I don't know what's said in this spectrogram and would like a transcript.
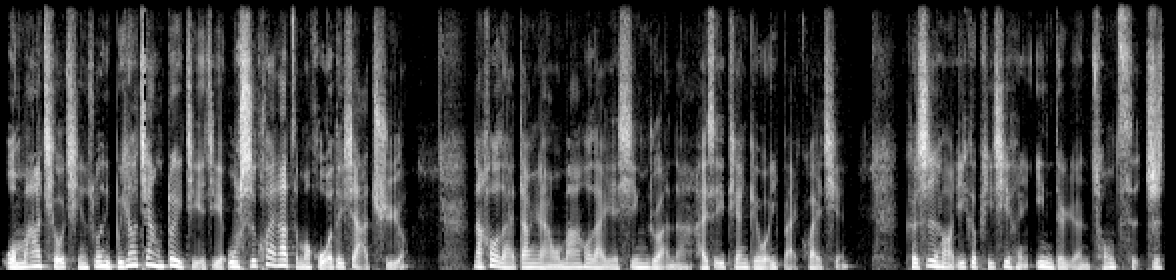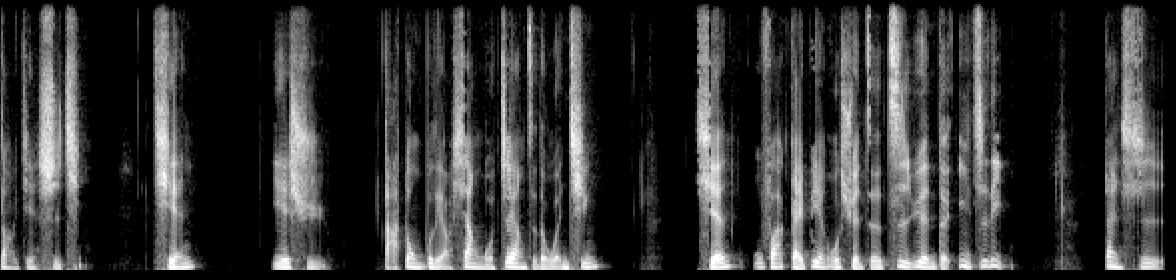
我妈求情说：“你不要这样对姐姐，五十块他怎么活得下去啊？”那后来当然我妈后来也心软了，还是一天给我一百块钱。可是哈，一个脾气很硬的人从此知道一件事情：钱也许打动不了像我这样子的文青。钱无法改变我选择自愿的意志力，但是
